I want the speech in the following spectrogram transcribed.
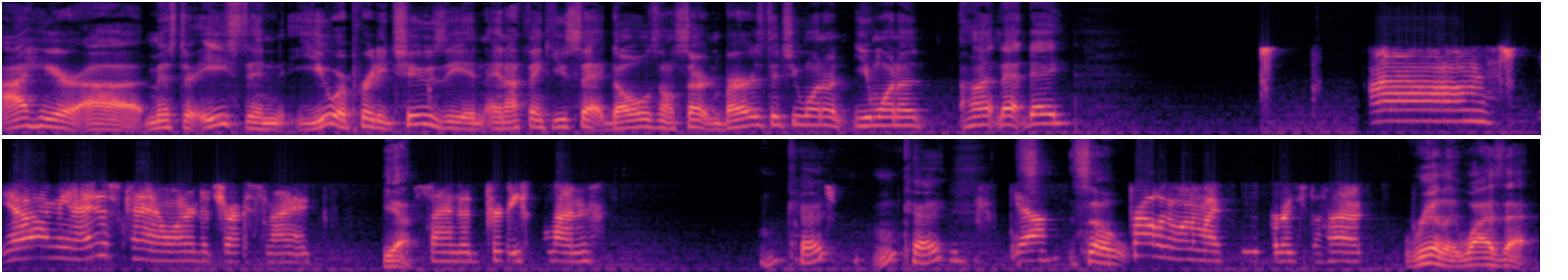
I hear uh, Mr. Easton, you were pretty choosy, and, and I think you set goals on certain birds that you wanna you wanna hunt that day. Um, yeah, I mean, I just kind of wanted to try snipe. Yeah. Sounded pretty fun. Okay. Okay. Yeah, So probably one of my favorite birds to hunt. really, why is that?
